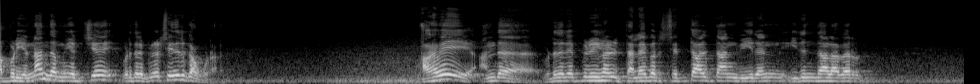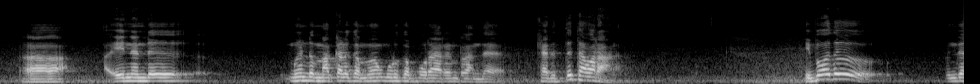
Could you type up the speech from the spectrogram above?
அப்படின்னா அந்த முயற்சியை விடுதலை புலிகள் செய்திருக்கக்கூடாது ஆகவே அந்த விடுதலை புலிகள் தலைவர் செத்தால்தான் வீரன் இருந்தால் அவர் என்னென்று மீண்டும் மக்களுக்கு முகம் கொடுக்க போகிறார் என்ற அந்த கருத்து தவறானது. இப்போது இந்த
